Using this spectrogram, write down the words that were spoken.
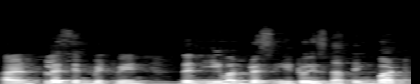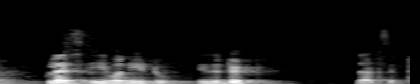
and plus in between then E1 plus E2 is nothing but plus E1 E2 isn't it? That's it.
